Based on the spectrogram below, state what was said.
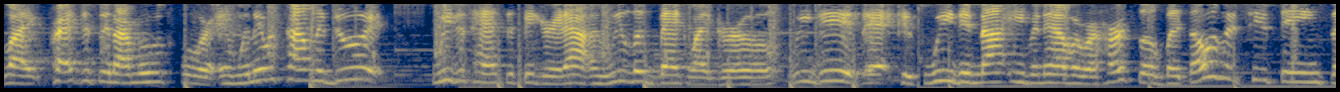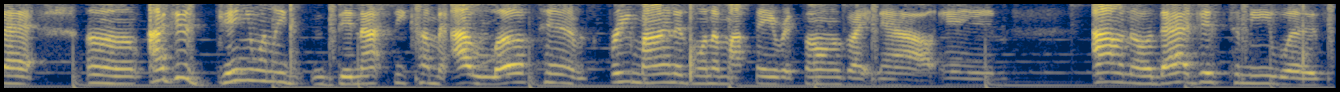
like practicing our moves for it. And when it was time to do it, we just had to figure it out. And we look back like, girl, we did that because we did not even have a rehearsal. But those are two things that um, I just genuinely did not see coming. I love Tems. Free Mind is one of my favorite songs right now. And I don't know, that just to me was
